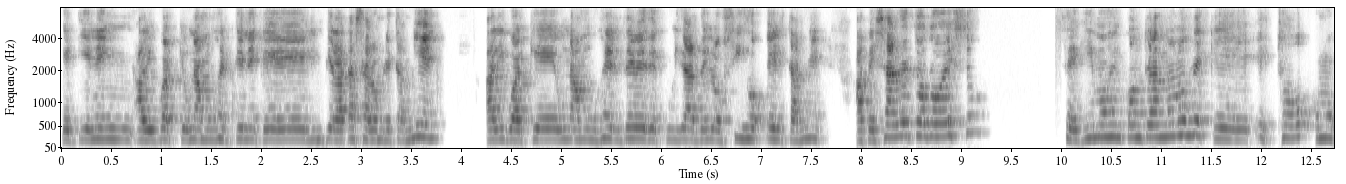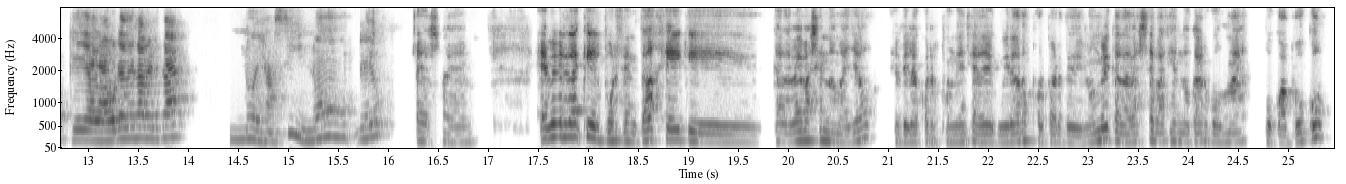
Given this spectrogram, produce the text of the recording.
que tienen, al igual que una mujer tiene que limpiar la casa, el hombre también, al igual que una mujer debe de cuidar de los hijos, él también. A pesar de todo eso, seguimos encontrándonos de que esto como que a la hora de la verdad no es así, ¿no, Leo? Eso es. Es verdad que el porcentaje que cada vez va siendo mayor, el de la correspondencia de cuidados por parte del hombre, cada vez se va haciendo cargo más poco a poco.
